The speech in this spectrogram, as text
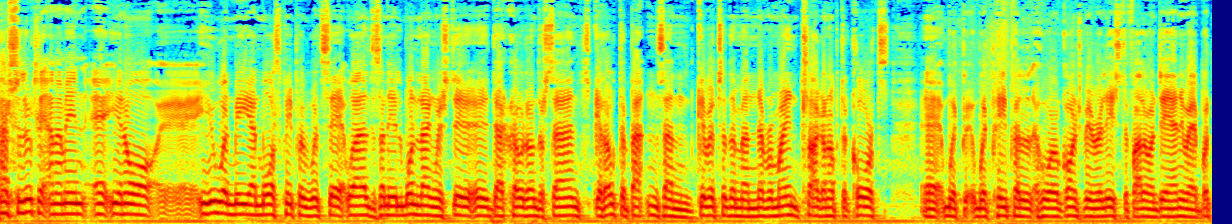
Absolutely, and I mean, uh, you know, uh, you and me and most people would say, well, there's only one language uh, that crowd understands. Get out the batons and give it to them, and never mind clogging up the courts with with people who are going to be released the following day anyway. But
